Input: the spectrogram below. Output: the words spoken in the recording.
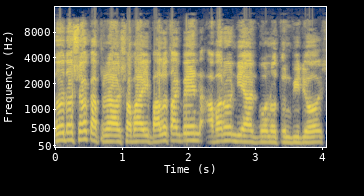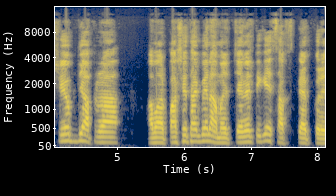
তো দর্শক, আপনারা সবাই ভালো থাকবেন, আবারও নিয়ে আসব নতুন ভিডিও। সে অবধি আপনারা আমার পাশে থাকবেন, আমার চ্যানেলটিকে সাবস্ক্রাইব করে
